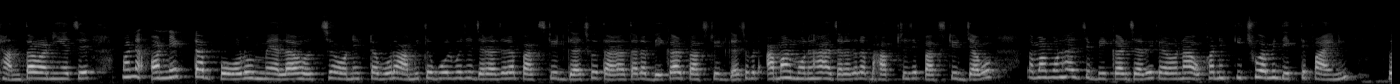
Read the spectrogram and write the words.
সান্তা বানিয়েছে। মানে অনেকটা বড় মেলা হচ্ছে, অনেকটা বড়। আমি তো বলব যে, যারা যারা পার্ক স্ট্রিট গেছো, তারা তারা বেকার পার্ক স্ট্রিট গেছো। বাট আমার মনে হয়, যারা যারা ভাবছে যে পার্ক স্ট্রিট যাব, তো আমার মনে হয় যে বেকার যাবে। কেননা ওখানে কিছু আমি দেখতে পাইনি। তো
